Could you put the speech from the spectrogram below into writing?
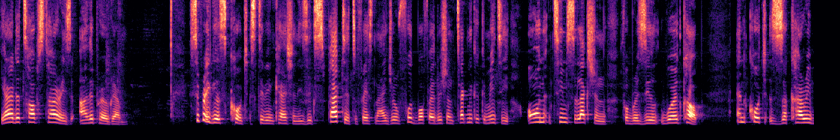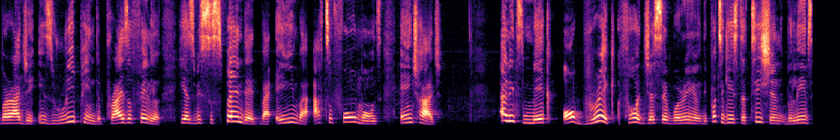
Here are the top stories on the program. Super Eagles coach Stephen Keshi is expected to face Nigerian Football Federation Technical Committee on team selection for Brazil World Cup. And coach Zachary Baraje is reaping the price of failure. He has been suspended by Enyimba after four months in charge. And it's make or break for Jose Mourinho. The Portuguese statistician believes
